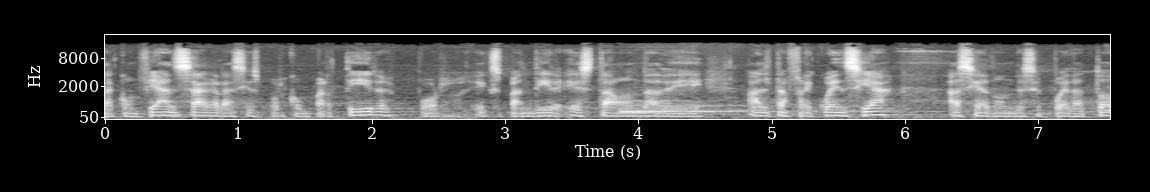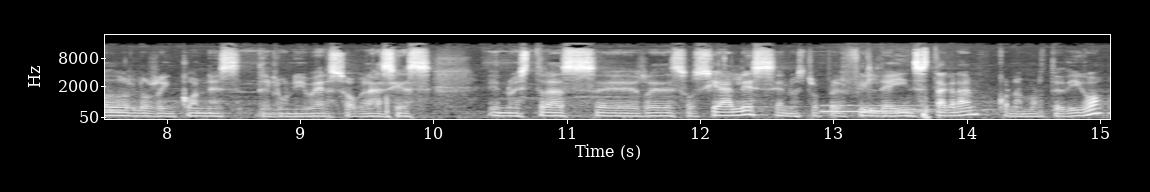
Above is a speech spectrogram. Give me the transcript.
la confianza, gracias por compartir, por expandir esta onda de alta frecuencia hacia donde se pueda, todos los rincones del universo. Gracias en nuestras eh, redes sociales, en nuestro perfil de Instagram, con amor te digo.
